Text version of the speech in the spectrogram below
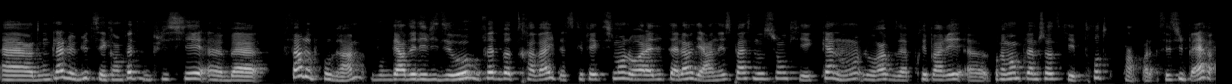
donc là, le but, c'est qu'en fait, vous puissiez bah, faire le programme, vous regardez les vidéos, vous faites votre travail, parce qu'effectivement, Laura l'a dit tout à l'heure, il y a un espace notion qui est canon. Laura vous a préparé euh, vraiment plein de choses qui est trop, trop... Enfin, voilà, c'est super.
